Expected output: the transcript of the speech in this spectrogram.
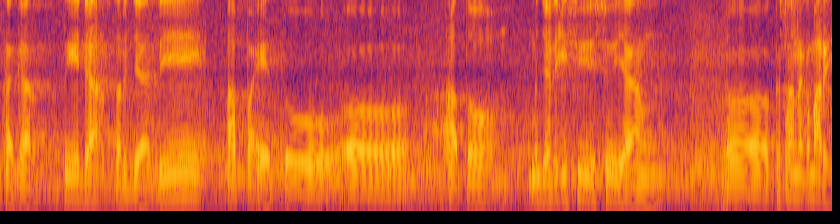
agar tidak terjadi apa itu uh, atau menjadi isu-isu yang uh, ke sana kemari.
